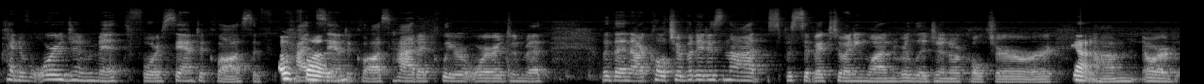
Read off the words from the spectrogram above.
kind of origin myth for Santa Claus. If oh, had fun. Santa Claus had a clear origin myth within our culture, but it is not specific to any one religion or culture or yeah. um, or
